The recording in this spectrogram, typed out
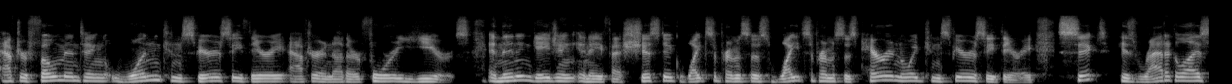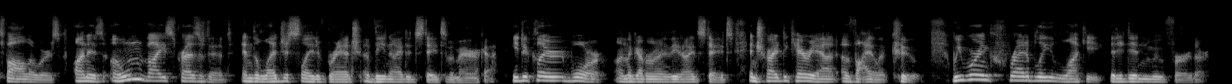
after fomenting one conspiracy theory after another for years, and then engaging in a fascistic, white supremacist, white supremacist, paranoid conspiracy theory, sicked his radicalized followers on his own vice president and the legislative branch of the United States of America. He declared war on the government of the United States and tried to carry out a violent coup. We were incredibly lucky that it didn't move further.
